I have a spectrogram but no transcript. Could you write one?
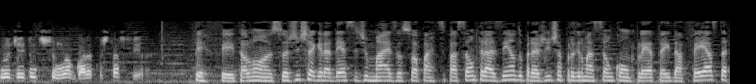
no dia 21, agora sexta-feira. Perfeito, Alonso. A gente agradece demais a sua participação, trazendo para a gente a programação completa aí da festa.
